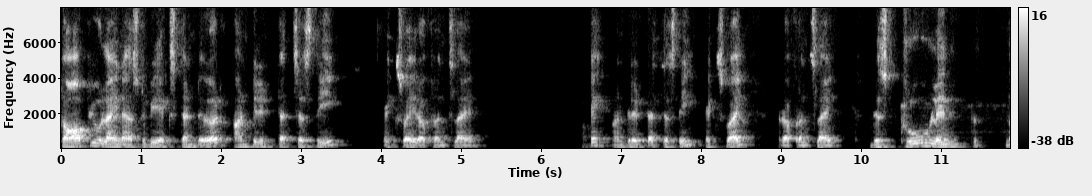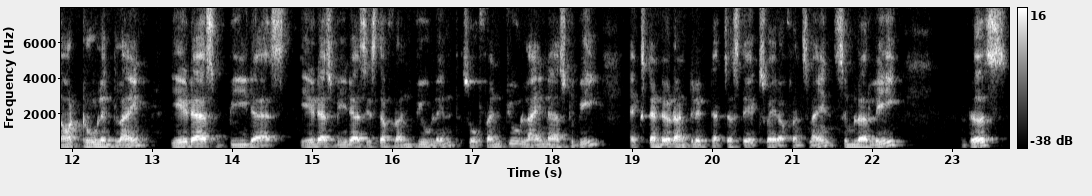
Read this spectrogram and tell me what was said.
top view line has to be extended until it touches the XY reference line. Okay, until it touches the XY reference line. This true length not true length line a dash b dash. A dash b dash is the front view length. So front view line has to be extended until it touches the xy reference line. Similarly this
